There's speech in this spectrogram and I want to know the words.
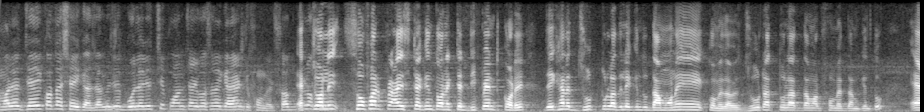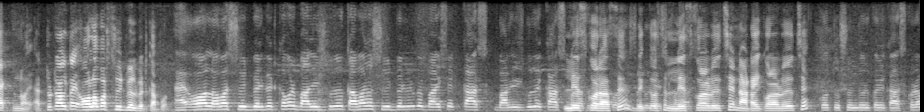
আমাদের যেই কথা সেই কাজ। আমি যে বলে দিচ্ছি পঞ্চাশ বছরের গ্যারান্টি ফোমের সব অ্যাকচুয়ালি সোফার প্রাইসটা কিন্তু অনেকটা ডিপেন্ড করে যে এখানে ঝুট তোলা দিলে কিন্তু দাম অনেক কমে যাবে। ঝুট আর তোলার দাম আর ফোমের দাম কিন্তু এক নয়। আর টোটালটাই অল ওভার সুইট ভেলভেট কাপড়। হ্যাঁ অল আবার সুইট ভেলভেট কভার বালিশগুলোর কাভারও সুইট ভেলভেট করে বাইশে কাজ বালিশগুলোর কাজ লেস করা আছে দেখতে পাচ্ছেন লেস করা রয়েছে নাটাই করা রয়েছে। কত সুন্দর করে কাজ করা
